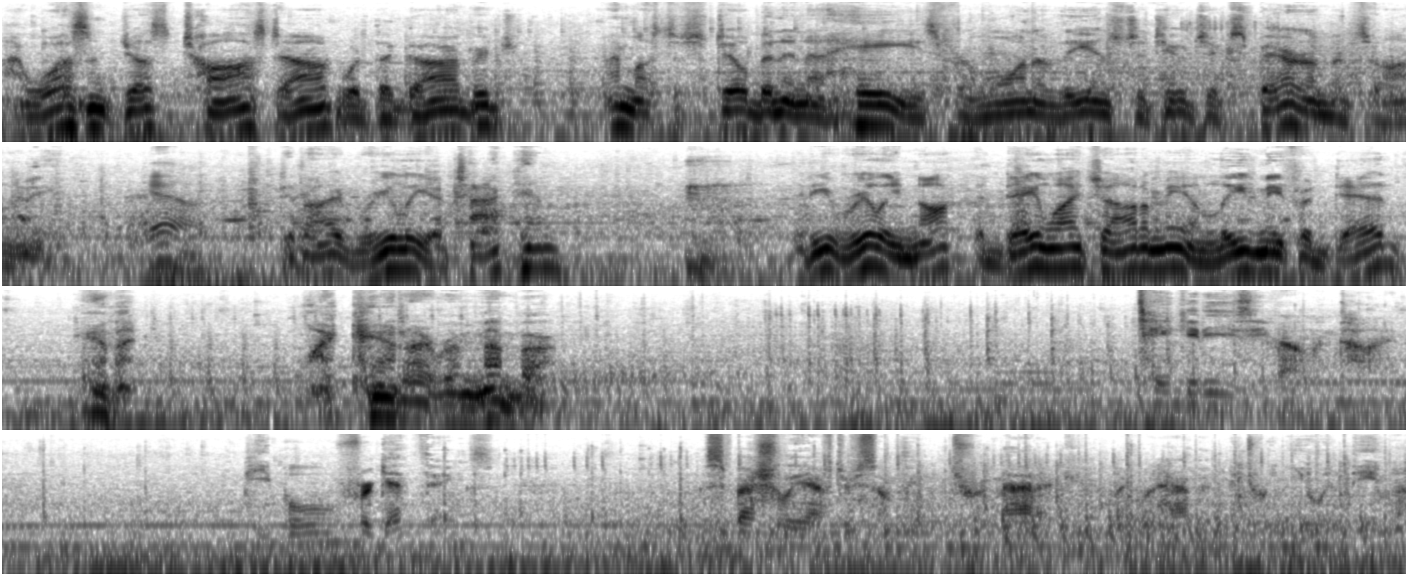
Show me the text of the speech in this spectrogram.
I wasn't just tossed out with the garbage. I must have still been in a haze from one of the Institute's experiments on me. Yeah. Did I really attack him? Did he really knock the daylights out of me and leave me for dead? Damn it. Why can't I remember? Take it easy, Valentine. People forget things. Especially after something traumatic, like what happened between you and Dima.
